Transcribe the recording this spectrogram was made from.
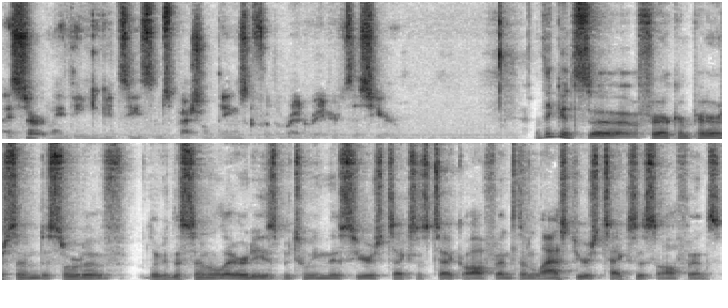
I certainly think you could see some special things for the Red Raiders this year. I think it's a fair comparison to sort of look at the similarities between this year's Texas Tech offense and last year's Texas offense.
